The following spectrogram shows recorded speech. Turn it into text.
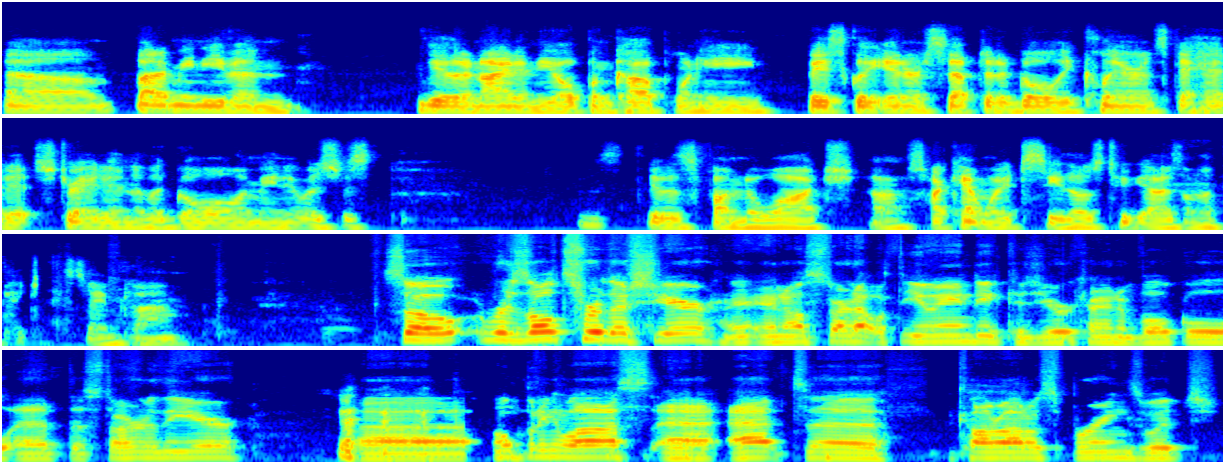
Um, but I mean, even the other night in the Open Cup, when he basically intercepted a goalie clearance to head it straight into the goal, I mean, it was just it was, it was fun to watch. Uh, so I can't wait to see those two guys on the pitch at the same time. So results for this year, and and I'll start out with you, Andy, because you were kind of vocal at the start of the year. Uh, opening loss at, at uh, Colorado Springs, which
